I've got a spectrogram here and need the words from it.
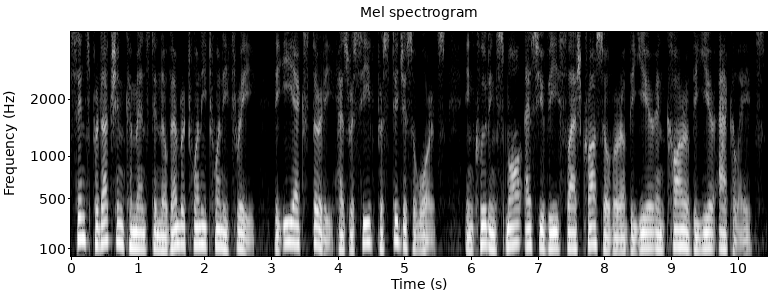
Since production commenced in November 2023, the EX30 has received prestigious awards, including Small SUV-slash-Crossover of the Year and Car of the Year accolades.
